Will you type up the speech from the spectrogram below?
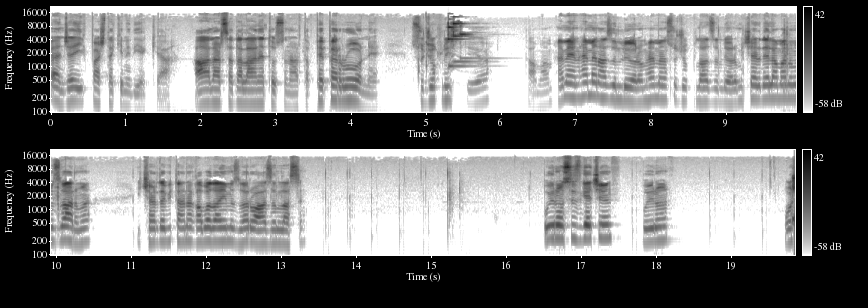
Bence ilk baştakini diyek ya. Ağlarsa da lanet olsun artık. Pepperoni. Sucuklu istiyor. Tamam. Hemen hemen hazırlıyorum. Hemen sucuklu hazırlıyorum. İçeride elemanımız var mı? İçeride bir tane kabadayımız var. O hazırlasın. Buyurun siz geçin. Buyurun. Hoş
